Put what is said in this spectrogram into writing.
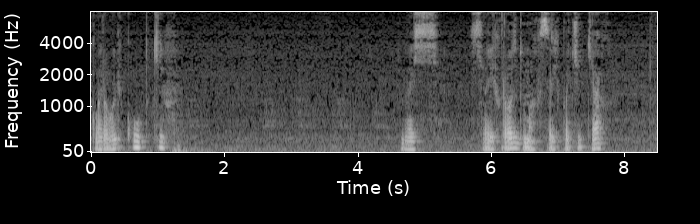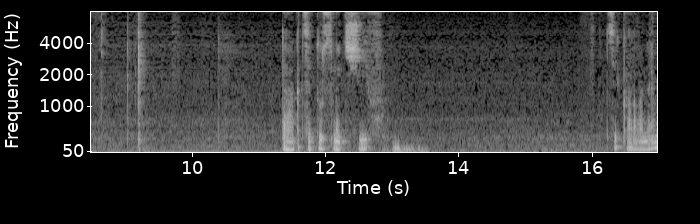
Король кубків. Весь в своїх роздумах, в своїх почуттях. Так, це туз мечів. Цікаво, да?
